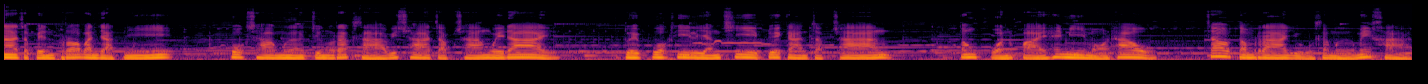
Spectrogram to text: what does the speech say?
น่าจะเป็นเพราะบัญญัตินี้ พวกชาวเมืองจึงรักษาวิชาจับช้างไว้ได้ด้วยพวกที่เลี้ยงชีพด้วยการจับช้าง ต้องขวนขวายให้มีหมอเท่า เจ้าตำราอยู่เสมอไม่ขาด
